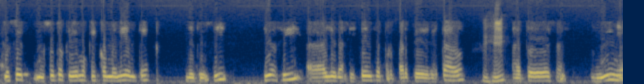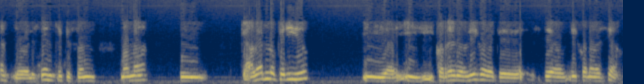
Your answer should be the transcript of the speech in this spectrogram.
entonces nosotros creemos que es conveniente de que sí, sí o sí haya una asistencia por parte del Estado a todas esas niñas y adolescentes que son mamá que haberlo querido y, y correr el riesgo de que sea un hijo no deseado.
